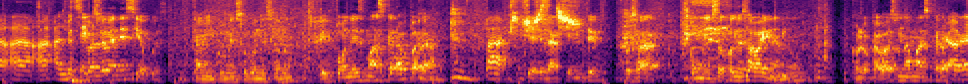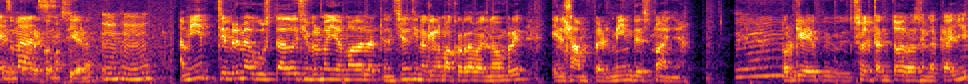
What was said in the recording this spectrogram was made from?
a- a- al Festival sexo. de Venecia, pues, también comenzó con eso, ¿no? Te pones máscara para Pa- que la gente, o sea, comenzó con esa vaina, ¿no? Colocabas una máscara Ahora para que es no te más. reconocieran. Ujú. A mí siempre me ha gustado y siempre me ha llamado la atención, sino que no me acordaba el nombre, el San Fermín de España. Porque sueltan toros en la calle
